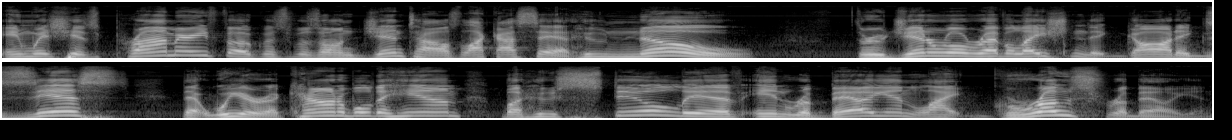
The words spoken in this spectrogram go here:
in which his primary focus was on Gentiles, like I said, who know through general revelation that God exists, that we are accountable to him, but who still live in rebellion, like gross rebellion.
